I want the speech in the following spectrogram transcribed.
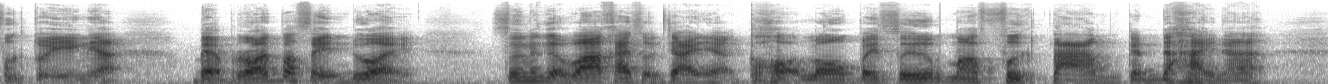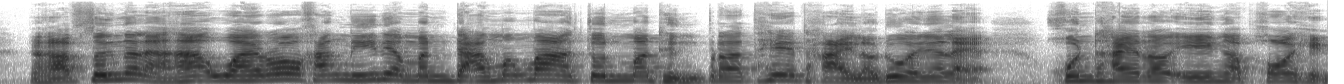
ฝึกตัวเองเนี่ยแบบร้อยเปอร์เซนต์ด้วย ซึ่งถ้าเกิดว่าใครสนใจเนี่ยก็ลองไปซื้อมาฝึกตามกันได้นะนะครับซึ่งนั่นแหละฮะไวรัลครั้งนี้เนี่ยมันดังมากๆ จนมาถึงประเทศไทยเราด้วยเนี่ยแหละ คนไทยเราเองอะพอเห็น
